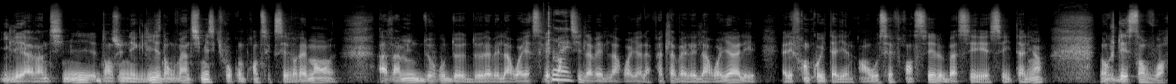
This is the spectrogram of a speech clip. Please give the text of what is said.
Il est à Vintimille, dans une église. Donc Vintimille, ce qu'il faut comprendre, c'est que c'est vraiment euh, à 20 minutes de route de, de la vallée de la Roya. Ça fait Ouais. partie de la vallée de la Roya. La fête, la vallée de la Roya, elle est, elle est franco-italienne. En haut, c'est français. Le bas, c'est italien. Donc je descends voir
